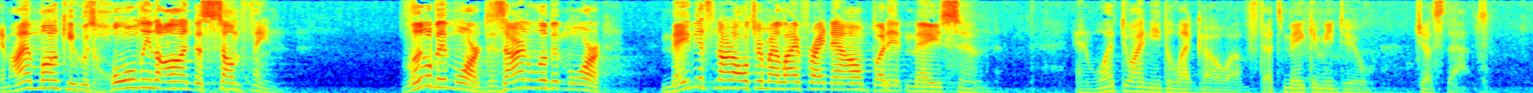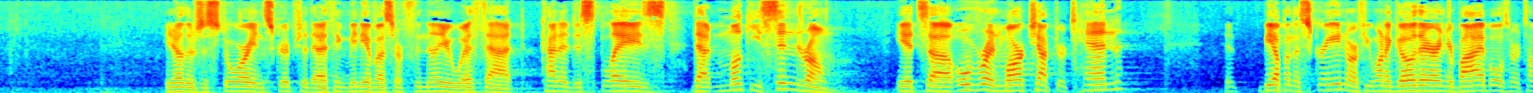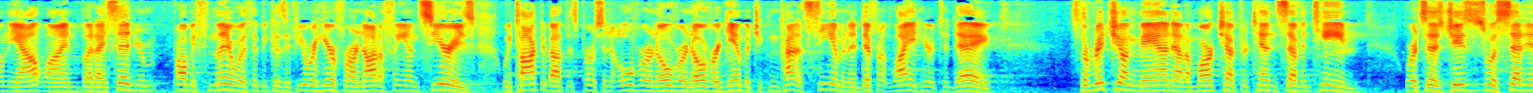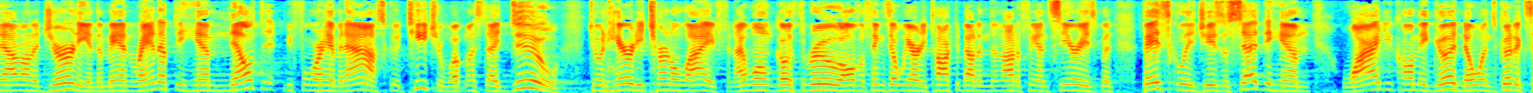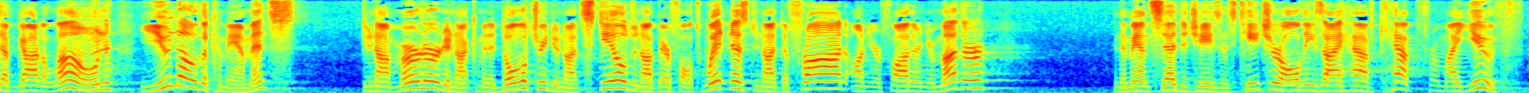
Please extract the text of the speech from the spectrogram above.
Am I a monkey who's holding on to something? A little bit more, desiring a little bit more. Maybe it's not altering my life right now, but it may soon. And what do I need to let go of that's making me do just that? You know, there's a story in Scripture that I think many of us are familiar with that kind of displays that monkey syndrome. It's uh, over in Mark chapter 10. It'll be up on the screen, or if you want to go there in your Bibles, or it's on the outline. But I said you're probably familiar with it because if you were here for our Not a Fan series, we talked about this person over and over and over again, but you can kind of see him in a different light here today. It's the rich young man out of Mark chapter 10, 17 where it says Jesus was setting out on a journey, and the man ran up to him, knelt before him, and asked, Good teacher, what must I do to inherit eternal life? And I won't go through all the things that we already talked about in the Not a Fan series, but basically, Jesus said to him, Why do you call me good? No one's good except God alone. You know the commandments. Do not murder, do not commit adultery, do not steal, do not bear false witness, do not defraud, on your father and your mother. And the man said to Jesus, Teacher, all these I have kept from my youth.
